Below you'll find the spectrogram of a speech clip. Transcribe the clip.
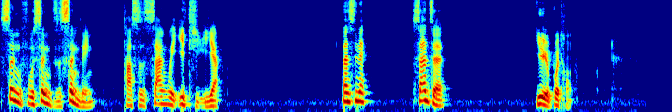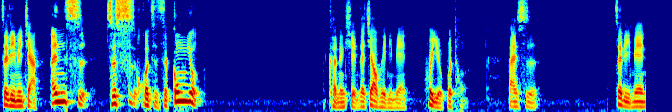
圣父、圣子、圣灵，它是三位一体一样。但是呢，三者又有不同。这里面讲恩赐、执事或者是功用，可能显在教会里面。会有不同，但是这里面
